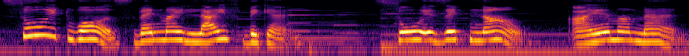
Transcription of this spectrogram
So it was when my life began. So is it now. I am a man.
